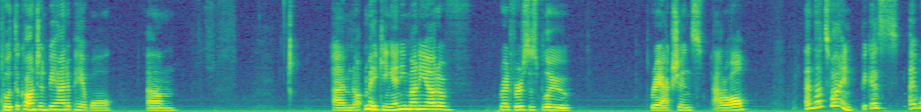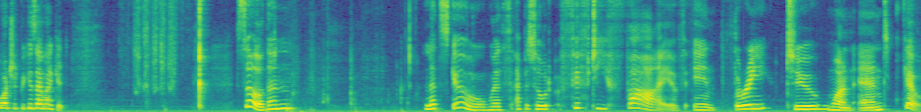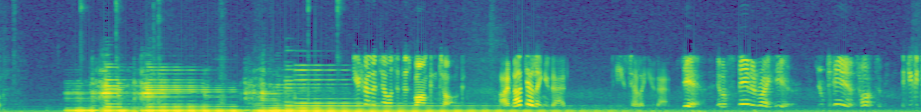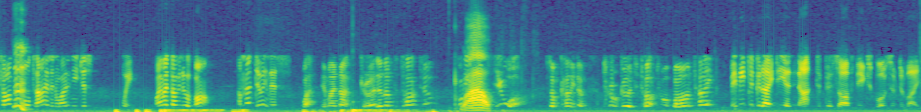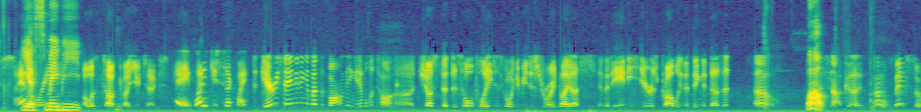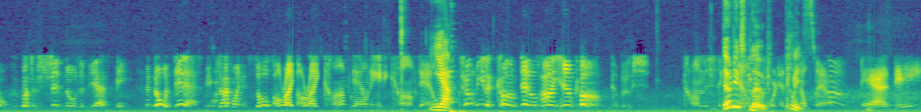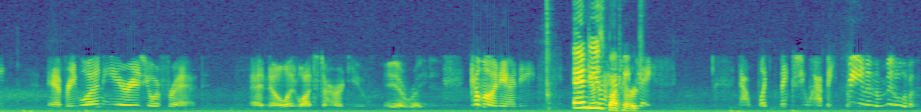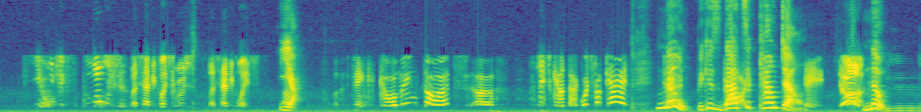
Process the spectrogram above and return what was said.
put the content behind a paywall. Um, I'm not making any money out of red versus blue reactions at all. And that's fine, because I watch it because I like it. So then, let's go with episode 55 in 3, 2, 1, and go. You're trying to tell us that this bomb can talk. I'm not telling you that. He's telling you that. Yeah, and I'm standing right here. You can talk to me. If you could the whole time, then why didn't you just... Wait, why am I talking to a bomb? I'm not doing this. What, am I not good enough to talk to? Who Wow. You are. Some kind of too good to talk to a bomb type? Maybe it's a good idea not to piss off the explosive device. Yes, maybe. I wasn't talking about you, Tex. Hey, why didn't you suck my... Did Gary say anything about the bomb being able to talk? Uh, just that this whole place is going to be destroyed by us, and that Andy here is probably the thing that does it? Oh, Wow. that's not good. I don't think so. Bunch of shit knows if you ask me. And no one did ask me, which I find insulting. Alright, alright, calm down, Andy, calm down. Yeah. Tell me to calm down. I am calm. Caboose, calm this thing Don't down explode, before it has a please. Andy, everyone here is your friend. And no one wants to hurt you. Yeah, right. Come on, Andy. Andy is You're a happy butthurt. place. Now, what makes you happy? Being in the middle of a huge explosion. Less happy place, Caboose. Less happy place. Yeah. Think calming thoughts. Uh, let's count backwards from ten. No, because that's a countdown. Eight. No.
